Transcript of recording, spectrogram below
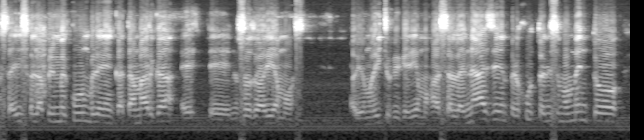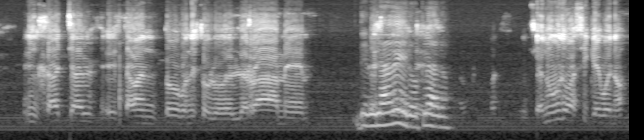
se hizo la primera cumbre en Catamarca, este, nosotros habíamos, habíamos dicho que queríamos hacerla en Allen, pero justo en ese momento en Hachal eh, estaban todo con esto, lo del derrame, De veladero, Este, claro. cianuro, así que bueno,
